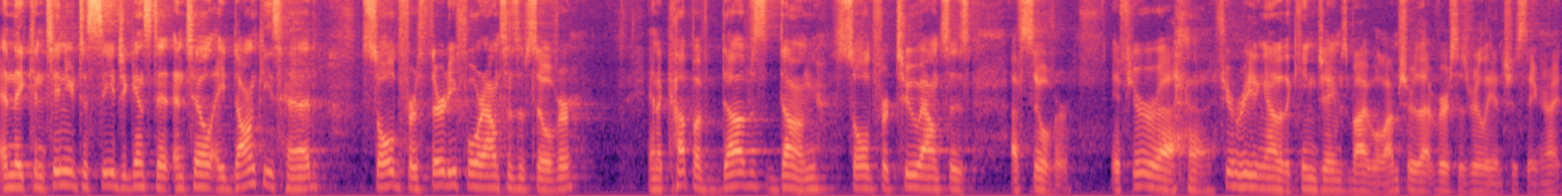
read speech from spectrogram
and they continued to siege against it until a donkey's head sold for 34 ounces of silver, and a cup of dove's dung sold for two ounces of silver. If you're, uh, if you're reading out of the King James Bible, I'm sure that verse is really interesting, right?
